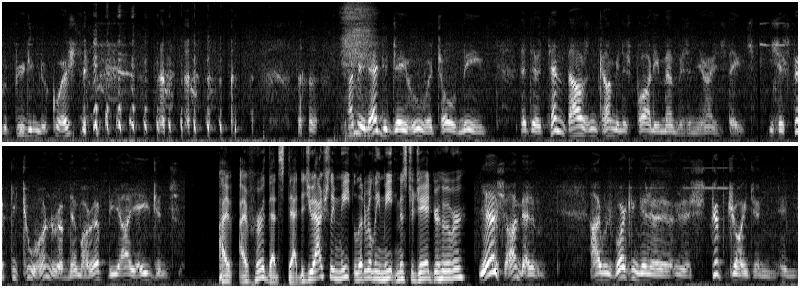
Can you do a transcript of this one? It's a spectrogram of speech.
repeating the question? I mean, Edgar J. Hoover told me that there are 10,000 Communist Party members in the United States. He says 5,200 of them are FBI agents. I've, I've heard that stat. Did you actually meet, literally meet Mr. J. Edgar Hoover? Yes, I met him. I was working in a, in a strip joint in, in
